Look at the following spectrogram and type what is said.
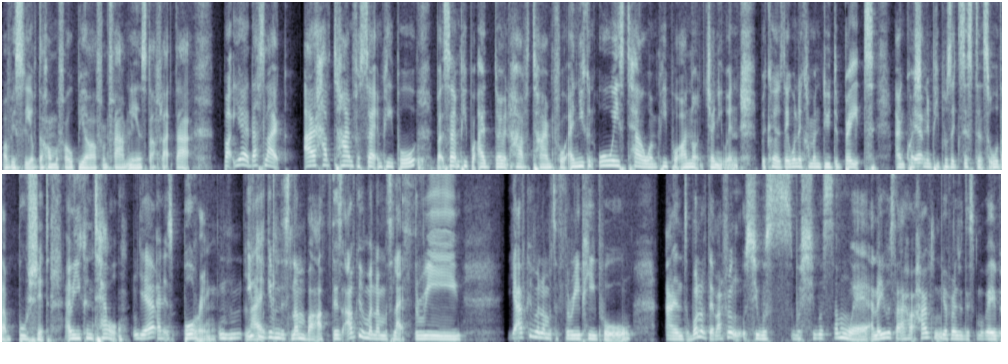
obviously of the homophobia from family and stuff like that. But yeah, that's like. I have time for certain people, but certain people I don't have time for. And you can always tell when people are not genuine because they want to come and do debate and questioning people's existence, all that bullshit. I mean, you can tell. Yeah. And it's boring. Mm-hmm. Even Like- given this number, I've, there's, I've given my number to like three. Yeah, I've given my number to three people, and one of them, I think she was, was she was somewhere, and he was like, "How, how come you're friends with this small babe?"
